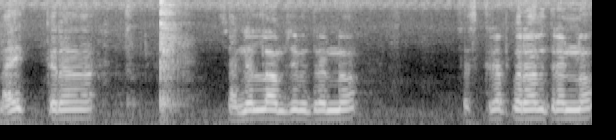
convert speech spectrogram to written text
लाईक करा. चॅनलला आमच्या मित्रांनो. सबस्क्राईब करा मित्रांनो.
